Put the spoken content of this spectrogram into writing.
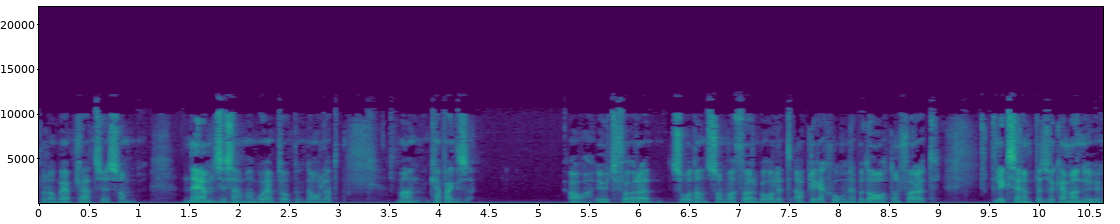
på de webbplatser som nämns i samband med Web 2.0. Att man kan faktiskt ja, utföra sådant som var förbehållet applikationer på datorn förut. Till exempel så kan man nu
